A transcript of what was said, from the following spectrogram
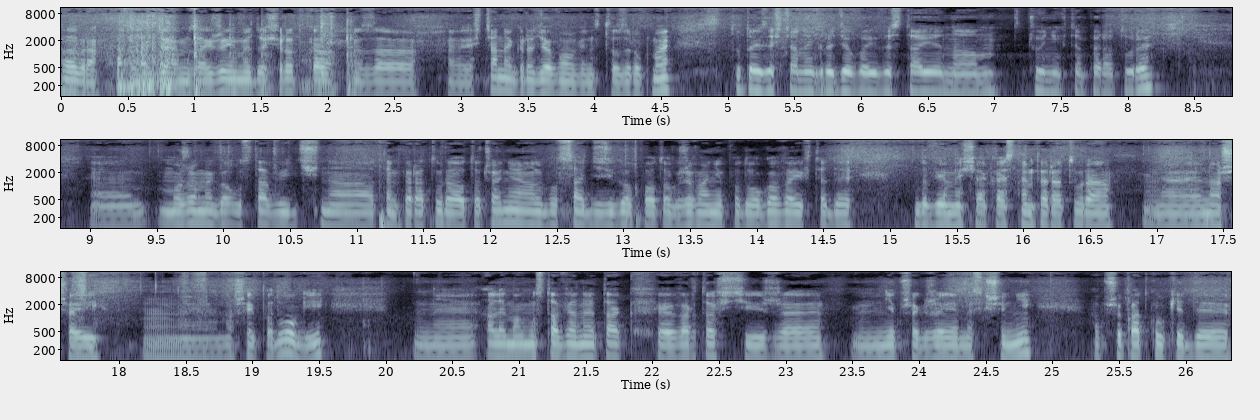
Dobra, to powiedziałem, zajrzyjmy do środka za e, ścianę grodziową, więc to zróbmy. Tutaj ze ściany grodziowej wystaje nam czujnik temperatury. Możemy go ustawić na temperaturę otoczenia albo wsadzić go pod ogrzewanie podłogowe i wtedy dowiemy się jaka jest temperatura naszej, naszej podłogi. E, Ale mam ustawione tak wartości, że nie przegrzejemy skrzyni, a w przypadku kiedy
